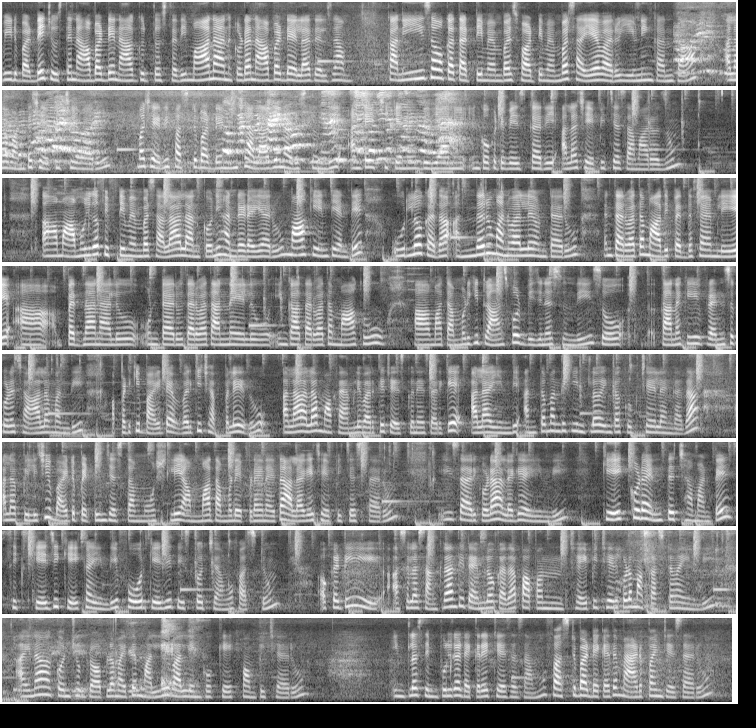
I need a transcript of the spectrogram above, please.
వీడి బర్త్డే చూస్తే నా బర్త్డే నాకు గుర్తొస్తుంది. మా నాన్న కూడా నా బర్త్డే ఎలా తెలుసా? కనీసం ఒక థర్టీ మెంబర్స్ ఫార్టీ మెంబర్స్ అయ్యేవారు ఈవినింగ్ అంతా. అలా వంట చేపించేవారు మా చెర్రీ ఫస్ట్ బర్త్డే నుంచి అలాగే నడుస్తుంది. అంటే చికెన్ బిర్యానీ ఇంకొకటి వెజ్ కర్రీ అలా చేపించేసాం ఆ రోజు. మామూలుగా ఫిఫ్టీ మెంబర్స్ అలా అలా అనుకొని హండ్రెడ్ అయ్యారు. మాకేంటి అంటే ఊర్లో కదా అందరూ మన వాళ్ళే ఉంటారు. అండ్ తర్వాత మాది పెద్ద ఫ్యామిలీ పెద్దనాన్నలు ఉంటారు. తర్వాత అన్నయ్యలు ఇంకా తర్వాత మాకు మా తమ్ముడికి ట్రాన్స్పోర్ట్ బిజినెస్ ఉంది. సో తనకి ఫ్రెండ్స్ కూడా చాలామంది అప్పటికి బయట ఎవ్వరికీ చెప్పలేదు. అలా అలా మా ఫ్యామిలీ వరకే చేసుకునేసరికి అలా అయింది. అంతమందికి ఇంట్లో ఇంకా కుక్ చేయలేం కదా. అలా పిలిచి బయట పెట్టించేస్తాం. మోస్ట్లీ అమ్మ తమ్ముడు ఎప్పుడైనా అయితే అలాగే చేపించేస్తారు ఈసారి కూడా అలాగే అయ్యింది కేక్ కూడా ఎంత తెచ్చామంటే సిక్స్ కేజీ కేక్ అయింది. ఫోర్ కేజీ తీసుకొచ్చాము ఫస్ట్. ఒకటి అసలు సంక్రాంతి టైంలో కదా పాపం చేయించేది కూడా మాకు కష్టమైంది. అయినా కొంచెం ప్రాబ్లం అయితే మళ్ళీ వాళ్ళు ఇంకో కేక్ పంపించారు. ఇంట్లో సింపుల్గా డెకరేట్ చేసేసాము. ఫస్ట్ బర్త్డేకి అయితే మేడ పైన చేశారు.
